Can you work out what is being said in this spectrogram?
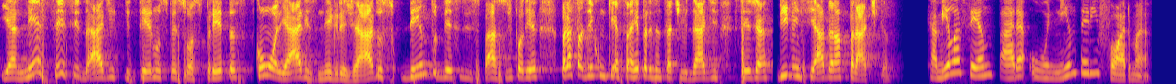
e a necessidade de termos pessoas pretas com olhares negrejados dentro desses espaços de poder para fazer com que essa representatividade seja vivenciada na prática. Camila Sen para o Uninter Informa.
